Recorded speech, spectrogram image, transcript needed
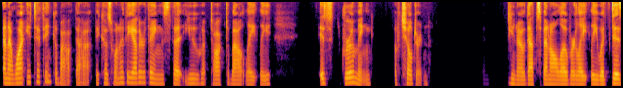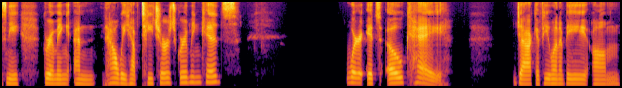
And I want you to think about that because one of the other things that you have talked about lately is grooming of children. You know, that's been all over lately with Disney grooming. And now we have teachers grooming kids where it's okay, Jack, if you want to be um,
